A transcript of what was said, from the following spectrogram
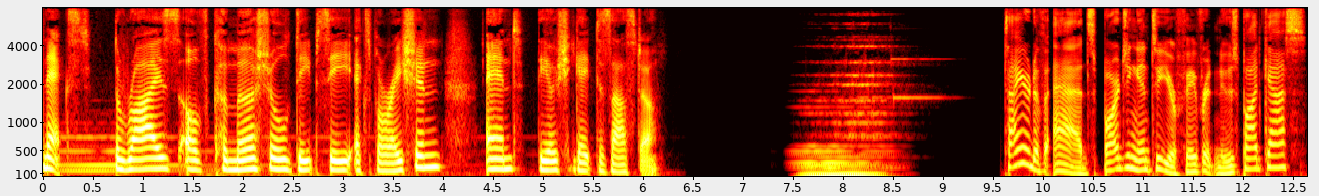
Next, the rise of commercial deep sea exploration and the OceanGate disaster. Tired of ads barging into your favorite news podcasts?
